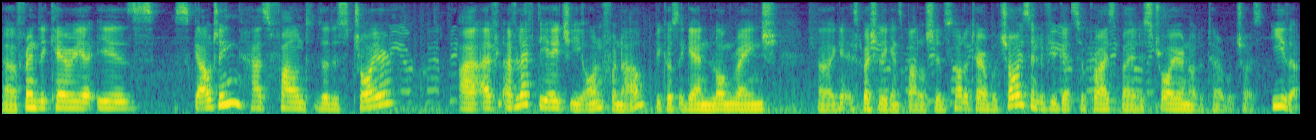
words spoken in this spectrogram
Uh, friendly carrier is scouting, has found the destroyer. Uh, I've, I've left the HE on for now, because again, long range, uh, especially against battleships, not a terrible choice, and if you get surprised by a destroyer, not a terrible choice either.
